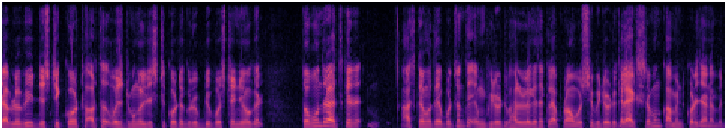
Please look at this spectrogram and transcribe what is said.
ডাব্লিউবি ডিস্ট্রিক্ট কোর্ট অর্থাৎ ওয়েস্টবেঙ্গল ডিস্ট্রিক্ট কোর্টে গ্রুপ ডি পোস্টে নিয়োগের। তো বন্ধুরা, আজকের আজকের মতো এ পর্যন্ত, এবং ভিডিওটি ভালো লেগে থাকলে আপনারা অবশ্যই ভিডিওটিকে লাইক এবং কমেন্ট করে জানাবেন।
